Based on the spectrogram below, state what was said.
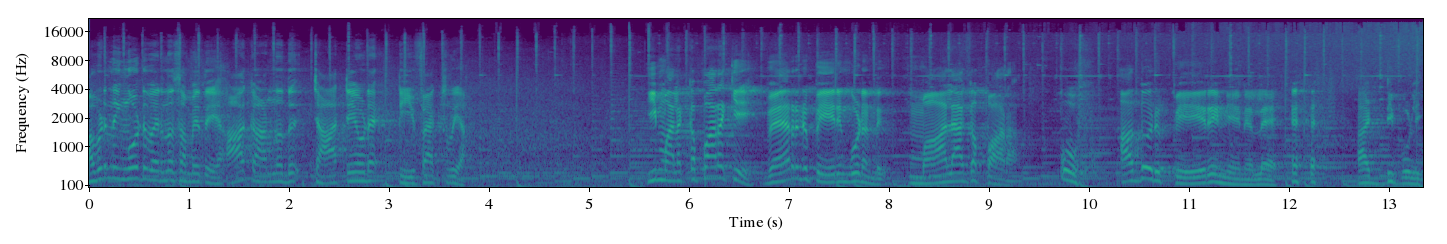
അവിടുന്ന് ഇങ്ങോട്ട് വരുന്ന സമയത്തെ ആ കാണുന്നത് ടാറ്റയുടെ ടീ ഫാക്ടറിയാണ് ഈ മലക്കപ്പാറയ്ക്ക് വേറൊരു പേരും കൂടെ ഉണ്ട് മാലാകപ്പാറ ഓഹ് അതൊരു പേര് തന്നെയാണ് അല്ലേ അടിപൊളി.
